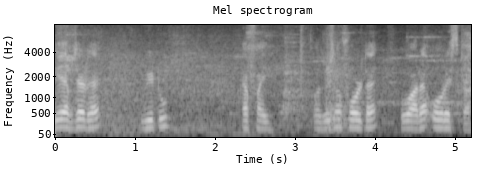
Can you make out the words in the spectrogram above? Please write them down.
ये एफ़ जेड है वी टू एफ़ आई और जो इसमें फॉल्ट है, वो आ रहा है ओरेस का।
